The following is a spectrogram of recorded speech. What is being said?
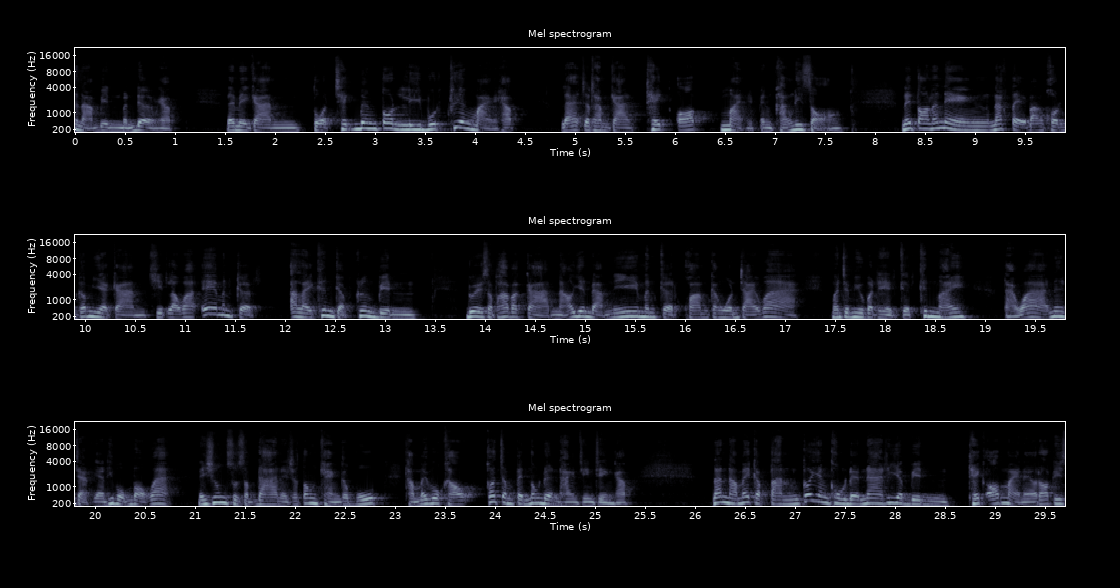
สนามบินเหมือนเดิมครับได้มีการตรวจเช็คเบื้องต้นรีบูตเครื่องใหม่ครับ และจะทำการเทคออฟใหม่เป็นครั้งที่ 2 ในตอนนั้นเองนักเตะบางคนก็มีอาการคิดแล้วว่า เอ๊ะมันเกิดอะไรขึ้นกับเครื่องบิน ด้วยสภาพอากาศหนาวเย็นแบบนี้มันเกิดความกังวลใจว่า มันจะมีอุบัติเหตุเกิดขึ้นไหม แต่ว่าเนื่องจากอย่างที่ผมบอกว่าในช่วงสุดสัปดาห์เนี่ยจะต้องแข่งกับบูฟทำให้พวกเขาก็จำเป็นต้องเดินทางจริง ๆ ครับ นั่นทำให้กัปตันก็ยังคงเดินหน้าที่จะบินเทคออฟใหม่ในรอบที่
